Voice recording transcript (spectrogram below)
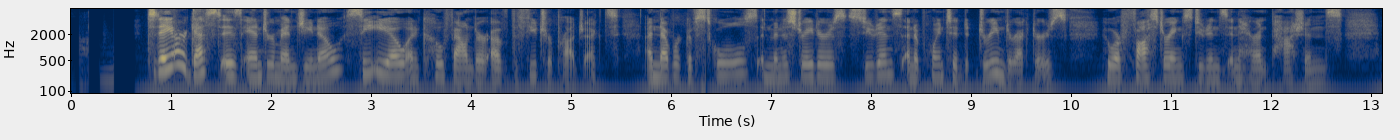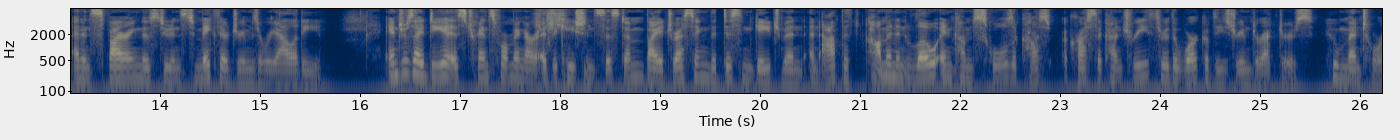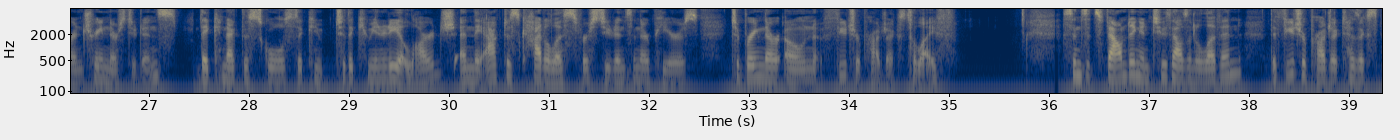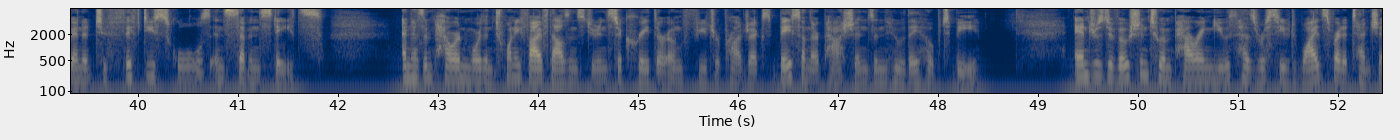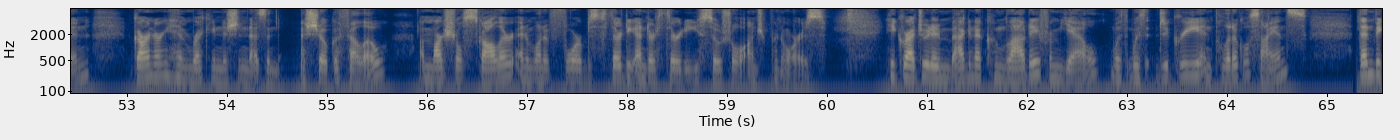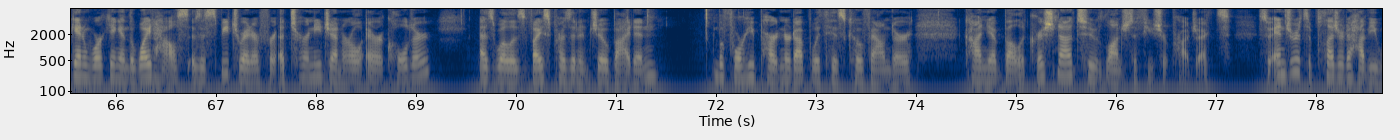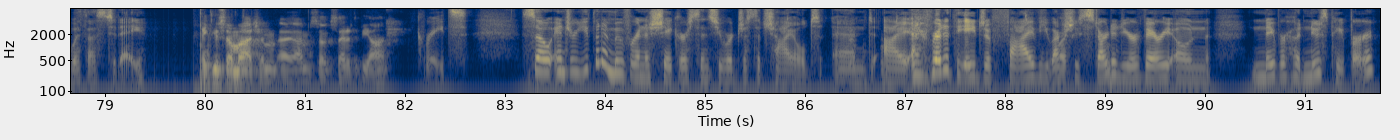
Today, our guest is Andrew Mangino, CEO and co founder of The Future Project, a network of schools, administrators, students, and appointed dream directors who are fostering students' inherent passions and inspiring those students to make their dreams a reality Andrew's idea is transforming our education system by addressing the disengagement and apathy common in low income schools across, the country through the work of these dream directors who mentor and train their students. They connect the schools to, to the community at large, and they act as catalysts for students and their peers to bring their own future projects to life. Since its founding in 2011, the Future Project has expanded to 50 schools in seven states and has empowered more than 25,000 students to create their own future projects based on their passions and who they hope to be. Andrew's devotion to empowering youth has received widespread attention, garnering him recognition as an Ashoka Fellow, a Marshall Scholar, and one of Forbes' 30 Under 30 social entrepreneurs. He graduated magna cum laude from Yale with, with a degree in political science, then began working in the White House as a speechwriter for Attorney General Eric Holder, as well as Vice President Joe Biden, before he partnered up with his co-founder Kanya Balakrishna to launch the Future Project. So Andrew, it's a pleasure to have you with us today. Thank you so much. I'm I'm so excited to be on. Great. So Andrew, you've been a mover and a shaker since you were just a child, and I, I read at the age of five you actually started your very own neighborhood newspaper,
